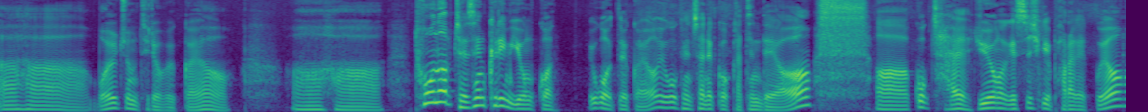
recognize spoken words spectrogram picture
아하, 뭘 좀 드려볼까요? 아하, 톤업 재생크림 이용권. 요거 어떨까요? 요거 괜찮을 것 같은데요. 어, 꼭 잘 유용하게 쓰시길 바라겠고요.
